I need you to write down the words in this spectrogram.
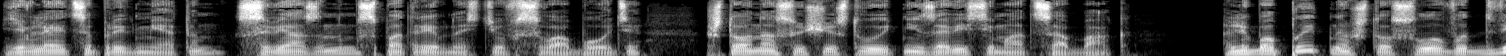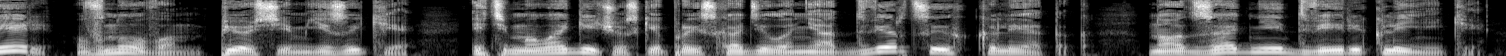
является предметом, связанным с потребностью в свободе, что она существует независимо от собак. Любопытно, что слово «дверь» в новом пёсьем языке этимологически происходило не от дверцы их клеток, но от задней двери клиники –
